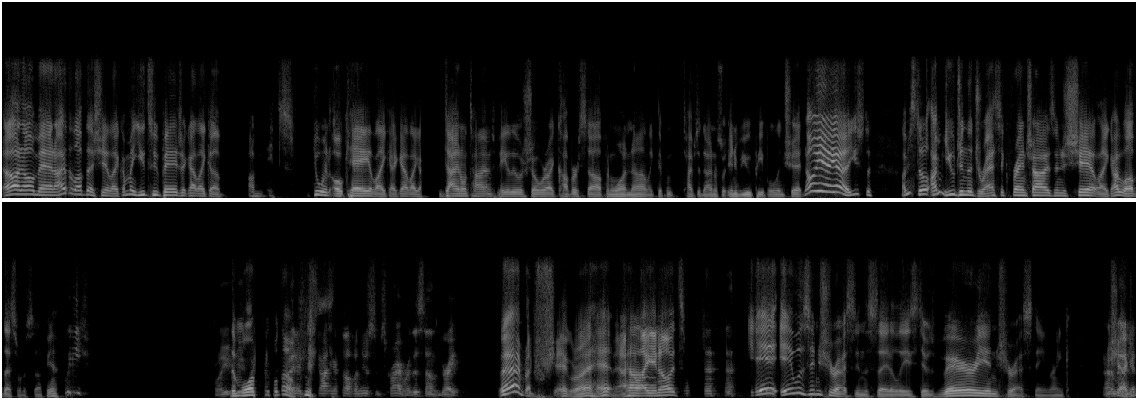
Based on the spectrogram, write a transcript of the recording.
Oh no, man, I love that shit. Like on my YouTube page, I got like a um, it's doing okay. Like I got like a Dino Times Paleo show where I cover stuff and whatnot, like different types of dinosaur, interview people and shit. Oh yeah, yeah. I used to. I'm still. I'm huge in the Jurassic franchise and shit. Like I love that sort of stuff. Yeah. Well, The more people know. You've just gotten yourself a new subscriber. This sounds great. Yeah, but shit, go ahead. Like you know, it's it. It was interesting to say the least. It was very interesting. Like Shit, I got.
